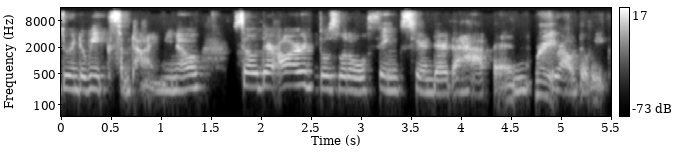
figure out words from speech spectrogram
during the week sometime, you know? So there are those little things here and there that happen right. throughout the week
